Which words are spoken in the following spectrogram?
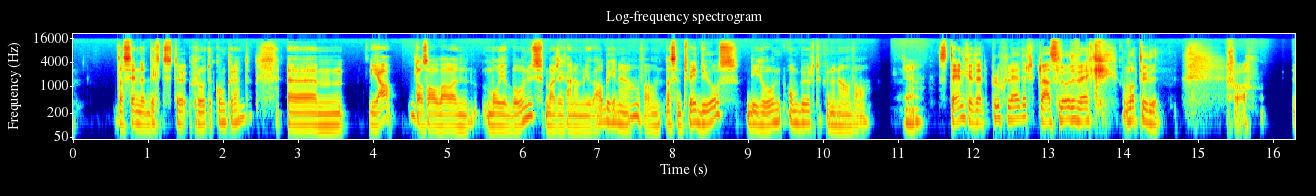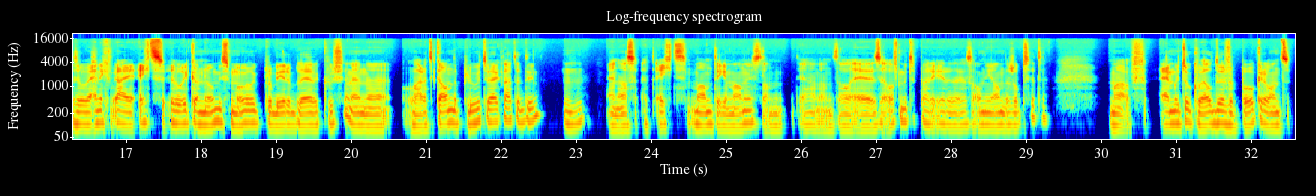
Dat zijn de dichtste grote concurrenten. Ehm, ja, dat is al wel een mooie bonus, maar ze gaan hem nu wel beginnen aanvallen. Dat zijn twee duo's die gewoon om beurten kunnen aanvallen. Ja. Stijn, je bent ploegleider, Klaas Lodewijk, wat doe je? Goh, zo weinig, ja, echt zo economisch mogelijk proberen blijven koersen en eh, waar het kan de ploeg het werk laten doen. En als het echt man tegen man is, dan, ja, dan zal hij zelf moeten pareren. Daar zal niet anders op zitten. Maar hij moet ook wel durven pokeren, want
